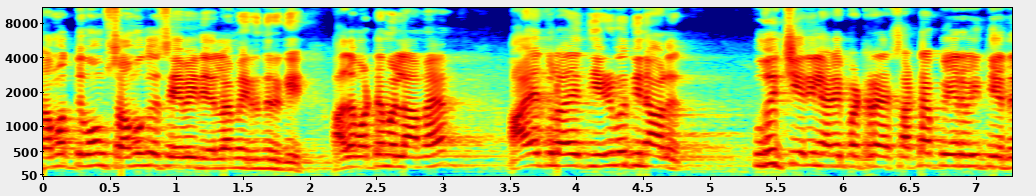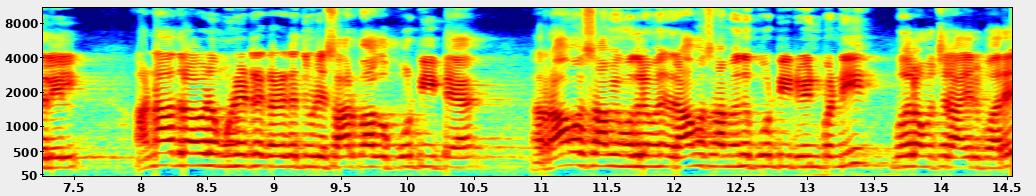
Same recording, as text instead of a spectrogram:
சமத்துவம் சமூக சேவை இது எல்லாமே இருந்திருக்கு. அது மட்டும் இல்லாமல் ஆயிரத்தி தொள்ளாயிரத்தி எழுபத்தி நாலு புதுச்சேரியில் நடைபெற்ற சட்டப்பேரவை தேர்தலில் அண்ணா திராவிட முன்னேற்ற கழகத்தினுடைய சார்பாக போட்டியிட்ட ராமசாமி முதலமைச்சர் ராமசாமி வந்து போட்டியிட்டு வின் பண்ணி முதலமைச்சர் ஆயிருப்பாரு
